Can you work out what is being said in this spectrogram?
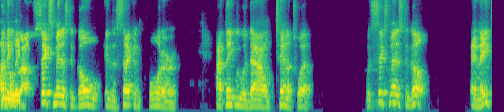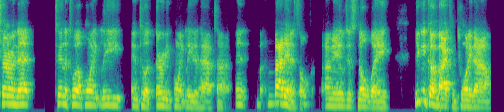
I think about six minutes to go in the second quarter. I think we were down ten or twelve with six minutes to go and they turned that 10 to 12 point lead into a 30 point lead at halftime. And by then it's over. I mean, it was just no way. You can come back from 20 down,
